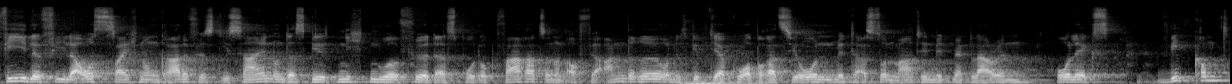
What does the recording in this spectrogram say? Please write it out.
viele, viele Auszeichnungen, gerade fürs Design. Und das gilt nicht nur für das Produkt Fahrrad, sondern auch für andere. Und es gibt ja Kooperationen mit Aston Martin, mit McLaren, Rolex. Wie kommt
